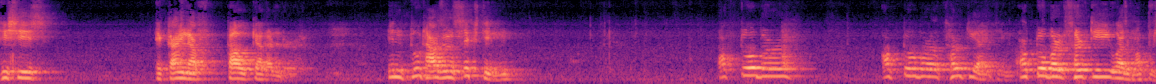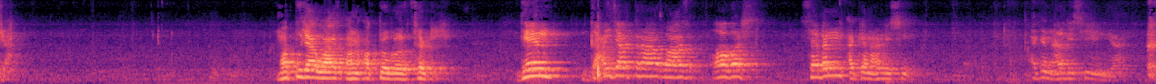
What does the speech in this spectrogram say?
This is a kind of cow calendar. In 2016, October October 30, I think. October 30 was Mapuja. Mapuja was on October 30. Then Gai Jatra was August 7. I can hardly see. I can hardly see in here.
